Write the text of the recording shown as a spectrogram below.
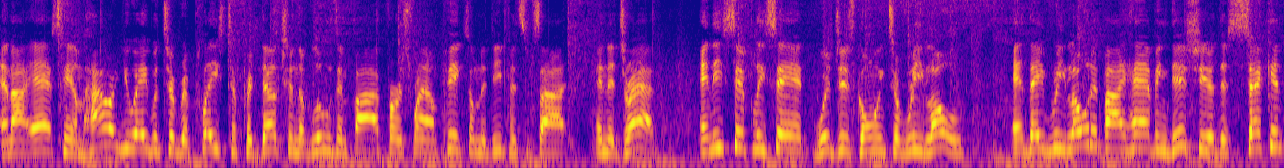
and I asked him, How are you able to replace the production of losing five first round picks on the defensive side in the draft? And he simply said, We're just going to reload. And they reloaded by having this year the second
